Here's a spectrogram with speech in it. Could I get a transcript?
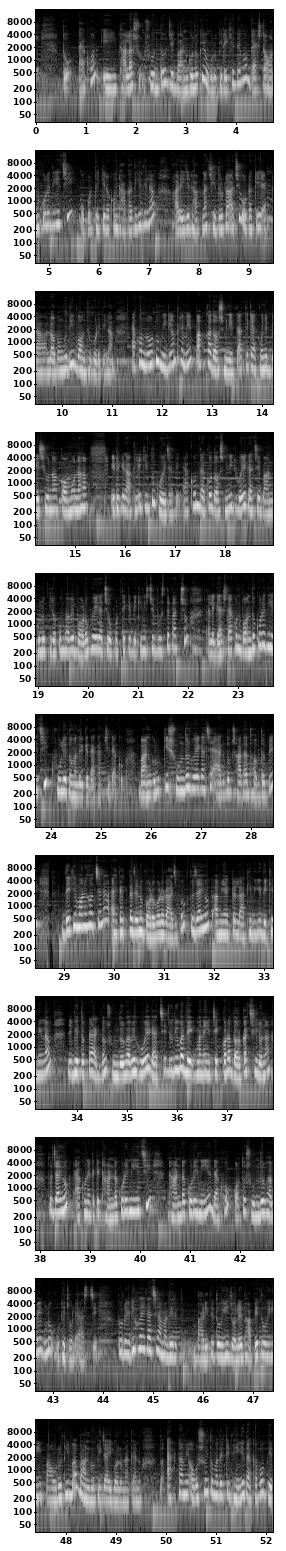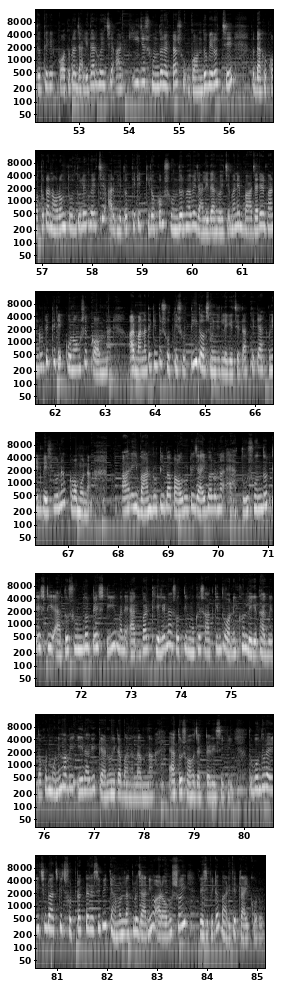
তো এখন এই থালা সদ্য যে বানগুলোকে ওগুলোকে রেখে দেবো, গ্যাসটা অন করে দিয়েছি, ওপর থেকে এরকম ঢাকা দিয়ে দিলাম, আর এই যে ঢাকনা ছিদ্রটা আছে ওটাকে একটা লবঙ্গ দিয়ে বন্ধ করে দিলাম। এখন লো টু মিডিয়াম ফ্লেমে পাক্কা দশ মিনিট, তার থেকে এক মিনিট বেশিও না, কমও না, এটাকে রাখলেই কিন্তু হয়ে যাবে। এখন দেখো দশ মিনিট হয়ে গেছে, বানগুলো কীরকমভাবে বড় হয়ে গেছে, ওপর থেকে দেখে নিশ্চয়ই বুঝতে পারছ। তাহলে গ্যাসটা এখন বন্ধ করে দিয়েছি, খুলে তোমাদেরকে দেখাচ্ছি, দেখো। বানগুলো কি সুন্দর হয়ে গেছে একদম সাদা ধবধবে। দেখে মনে হচ্ছে না এক একটা যেন বড় বড় রাজভোগ। তো যাই হোক, আমি একটা লাঠি দিয়ে দেখে নিলাম যে ভেতরটা একদম সুন্দরভাবে হয়ে গেছে। যদিও বা দেখ মানে চেক করার দরকার ছিল না। তো যাই হোক, এখন এটাকে ঠান্ডা করে নিয়েছি। ঠান্ডা করে নিয়ে দেখো কত সুন্দরভাবে এগুলো উঠে চলে আসছে। তো রেডি হয়ে গেছে আমাদের বাড়িতে তৈরি, জলের ভাপে তৈরি, পাউরুটি বা বানরুটি, যাই বলো না কেন। তো একটা আমি অবশ্যই তোমাদেরকে ভেঙে দেখাবো ভেতর থেকে কতটা জালিদার হয়েছে আর কি যে সুন্দর একটা গন্ধ বেরোচ্ছে। তো দেখো কতটা নরম তুলতুলে হয়েছে আর ভেতর থেকে কীরকম সুন্দরভাবে জালিদার হয়েছে। মানে বাজারের বানরুটির থেকে কোনো অংশে কম না। আর বানাতে কিন্তু সত্যি সত্যিই দশ মিনিট লেগেছে। তার থেকে এক মিনিট বেশিও না, কমও না। আর এই বানরুটি বা পাউরুটি যাই বলো না, এত সুন্দর টেস্টি, এত সুন্দর টেস্টি মানে একবার খেলে না সত্যি মুখে স্বাদ কিন্তু অনেকক্ষণ লেগে থাকবে। তখন মনে হবে, এর আগে কেন এটা বানালাম না? এত সহজ একটা রেসিপি তো বন্ধুরা, এই ছিল আজকে ছোট্ট একটা রেসিপি কেমন লাগল জানিও। আর অবশ্যই রেসিপিটা বাড়িতে ট্রাই করো।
